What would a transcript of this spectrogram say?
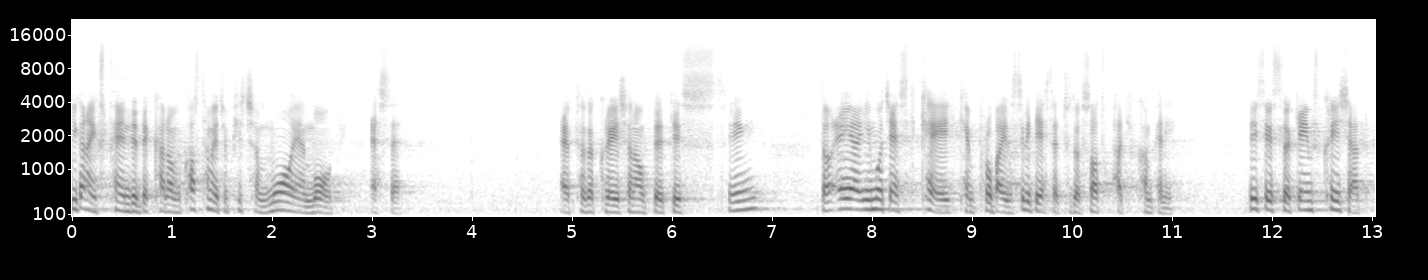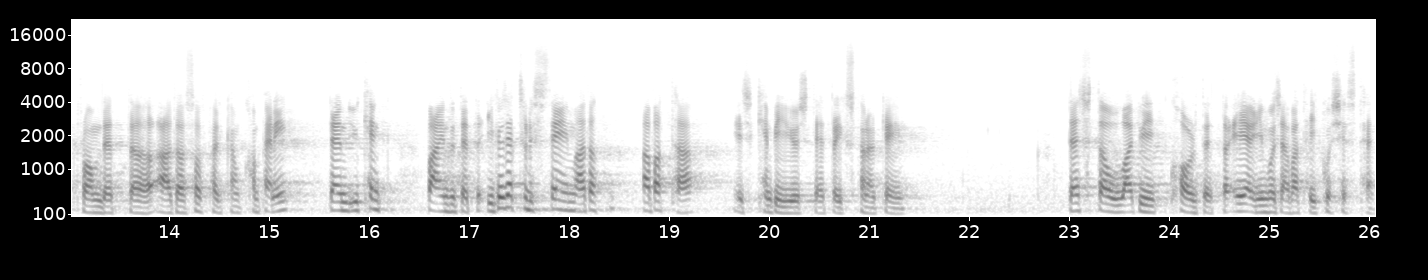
we're gonna expand the kind of customization feature more and more as asset after the creation of the, this thing, the AR Emoji SDK can provide 3D asset to the third-party company. This is the game screenshot from that uh, other third-party company. Then you can find that the exactly same avatar is, can be used at the external game. That's the, what we call the, the AR Emoji avatar ecosystem.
